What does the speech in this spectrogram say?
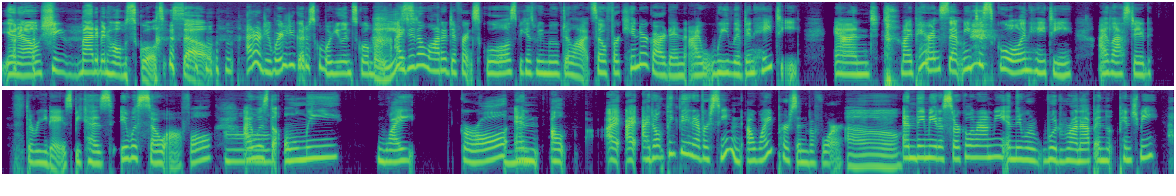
You know, she might have been homeschooled. So I don't know. Where did you go to school? Were you in school in Belize? I did a lot of different schools because we moved a lot. So for kindergarten, I we lived in Haiti, and my parents sent me to school in Haiti. I lasted three days because it was so awful. I was the only white girl, Mhm. and I'll. I, I, I don't think they had ever seen a white person before. Oh. And they made a circle around me and they were would run up and pinch me.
